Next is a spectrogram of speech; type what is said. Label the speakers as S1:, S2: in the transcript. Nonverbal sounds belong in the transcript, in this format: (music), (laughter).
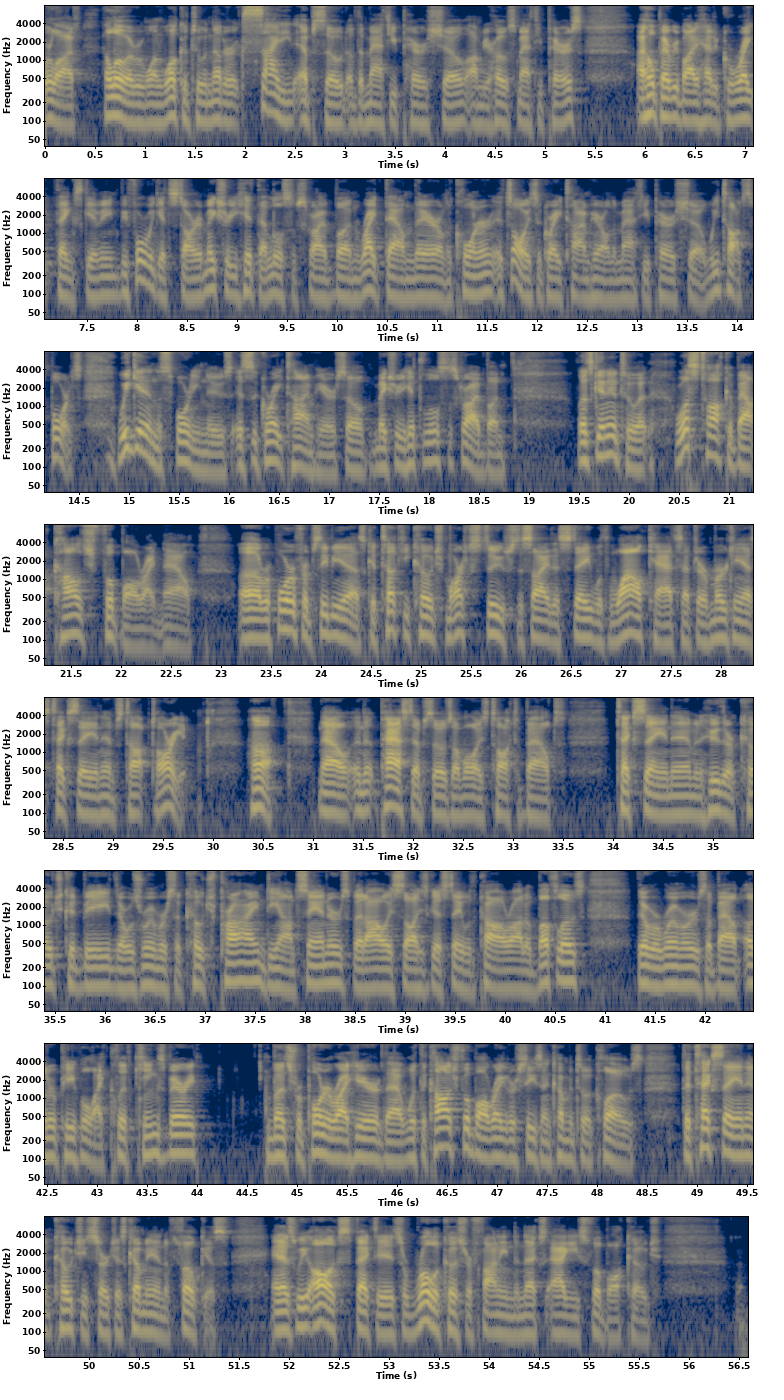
S1: We're live. Hello, everyone. Welcome to another exciting episode of the Matthew Paris Show. I'm your host, Matthew Paris. I hope everybody had a great Thanksgiving. Before we get started, make sure you hit that little subscribe button right down there on the corner. It's always a great time here on the Matthew Paris Show. We talk sports, we get into sporting news. It's a great time here, so make sure you hit the little subscribe button. Let's get into it. Let's talk about college football right now. A reporter from CBS, Kentucky coach Mark Stoops decided to stay with Wildcats after emerging as Texas A&M's top target. Huh. Now, in the past episodes, I've always talked about Texas A&M and who their coach could be. There was rumors of Coach Prime, Deion Sanders, but I always thought he's going to stay with Colorado Buffaloes. There were rumors about other people like Cliff Kingsbury, but it's reported right here that with the college football regular season coming to a close, the Texas A&M coaching search is coming into focus. And as we all expected, it's a roller coaster finding the next Aggies football coach.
